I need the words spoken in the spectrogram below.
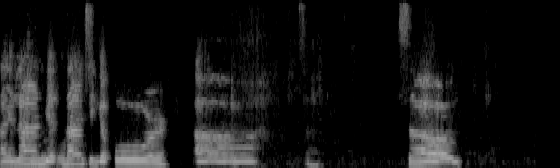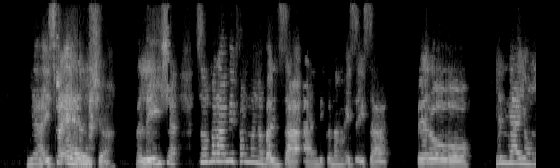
Thailand, Singapore. Vietnam, Singapore, uh, sa, sa yeah, Israel, Malaysia. Malaysia. So marami pang mga bansaan, hindi ko na isa-isa. Pero yun nga yung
